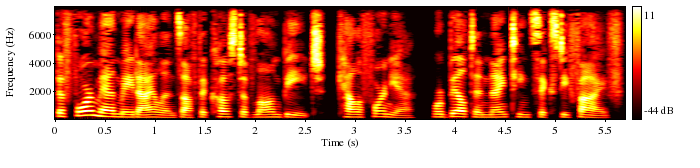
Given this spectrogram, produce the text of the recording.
The four man-made islands off the coast of Long Beach, California, were built in 1965.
